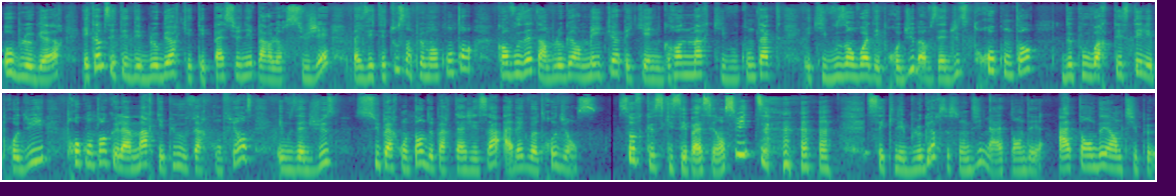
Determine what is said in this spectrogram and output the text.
aux blogueurs. Et comme c'était des blogueurs qui étaient passionnés par leur sujet, bah, ils étaient tout simplement contents. Quand vous êtes un blogueur make-up et qu'il y a une grande marque qui vous contacte et qui vous envoie des produits, bah, vous êtes juste trop content de pouvoir tester les produits, trop content que la marque ait pu vous faire confiance et vous êtes juste super content de partager ça avec votre audience. Sauf que ce qui s'est passé ensuite, c'est que les blogueurs se sont dit, mais attendez, attendez un petit peu.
